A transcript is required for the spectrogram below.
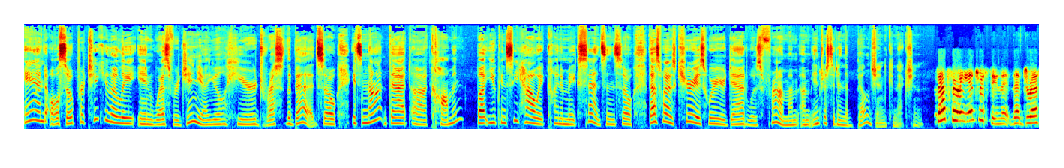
and also, particularly in West Virginia, you'll hear dress the bed. So it's not that uh, common but you can see how it kind of makes sense. And so that's why I was curious where your dad was from. I'm, I'm interested in the Belgian connection. That's very interesting that, that dress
